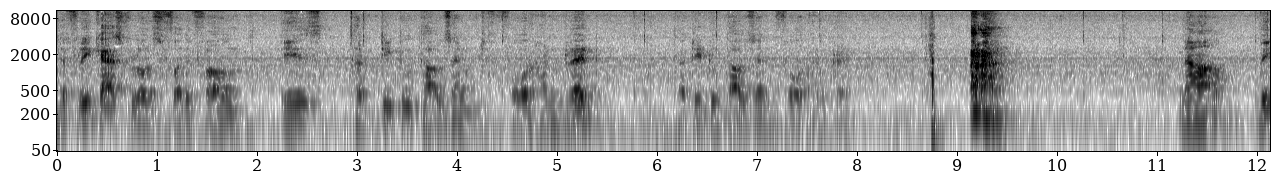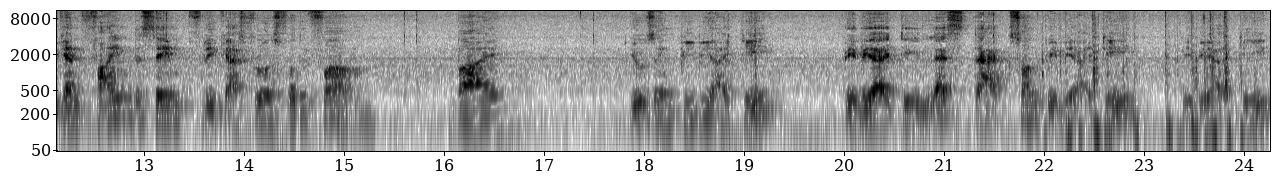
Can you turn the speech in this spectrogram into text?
The free cash flows for the firm is 32,400 32,400 now we can find the same free cash flows for the firm by using PBIT PBIT less tax on PBIT PBIT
